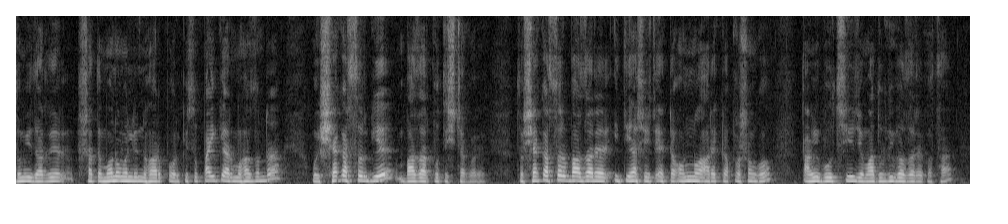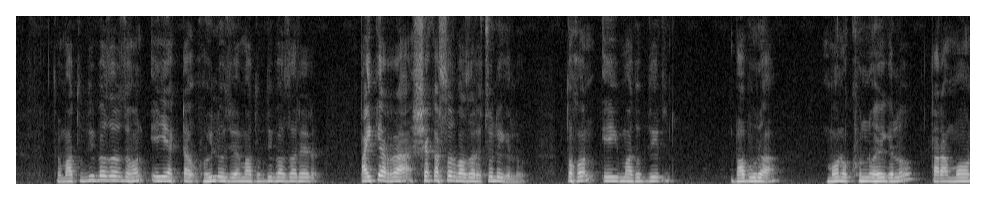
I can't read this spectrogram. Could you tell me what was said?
জমিদারদের সাথে মনোমালিন্য হওয়ার পর কিছু পাইকার মহাজনরা ওই শেখারসর গিয়ে বাজার প্রতিষ্ঠা করে। তো শেখারসর বাজারের ইতিহাসে একটা অন্য আরেকটা প্রসঙ্গ। আমি বলছি যে মাধবদী বাজারের কথা। তো মাধবদী বাজার যখন এই একটা হইল যে মাধবদী বাজারের পাইকাররা শেখাসর বাজারে চলে গেল, তখন এই মাধবদীর বাবুরা মনক্ষুণ্ণ হয়ে গেল। তারা মন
